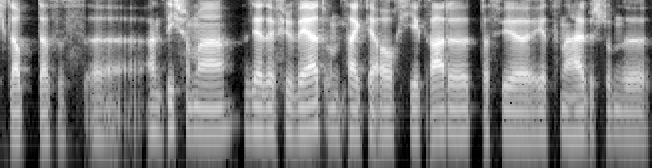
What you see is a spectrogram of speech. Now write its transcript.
ich glaube, das ist äh, an sich schon mal sehr, sehr viel wert und zeigt ja auch hier gerade, dass wir jetzt eine halbe Stunde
